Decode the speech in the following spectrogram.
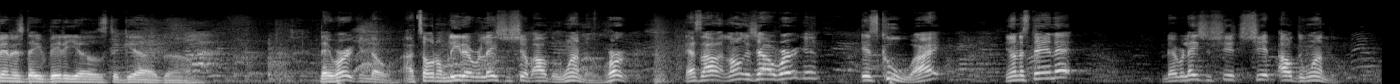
finish their videos together. They working though. I told them leave that relationship out the window. Work. That's all. As long as y'all working, it's cool. All right. You understand that? That relationship shit out the window.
